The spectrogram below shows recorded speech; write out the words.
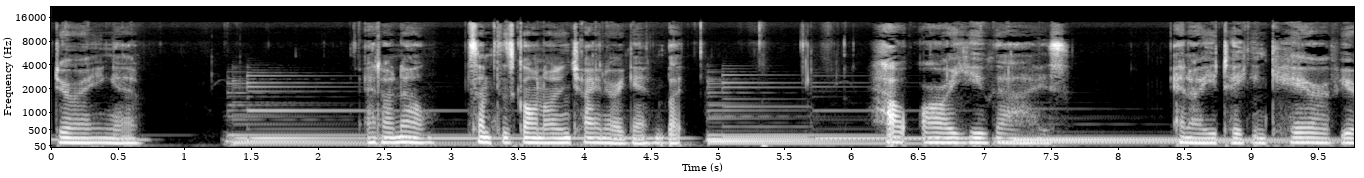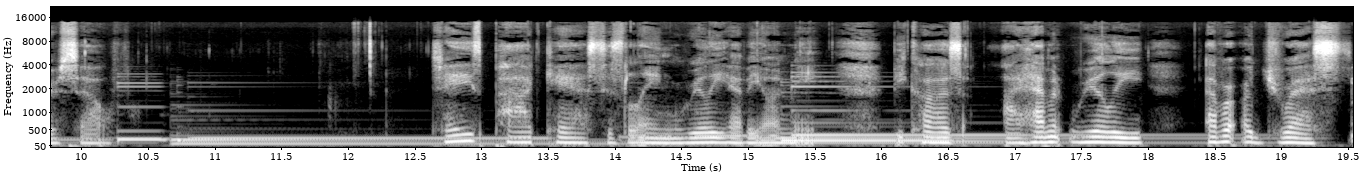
during a, I don't know, something's going on in China again, but how are you guys? And are you taking care of yourself? Today's podcast is laying really heavy on me because I haven't really ever addressed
